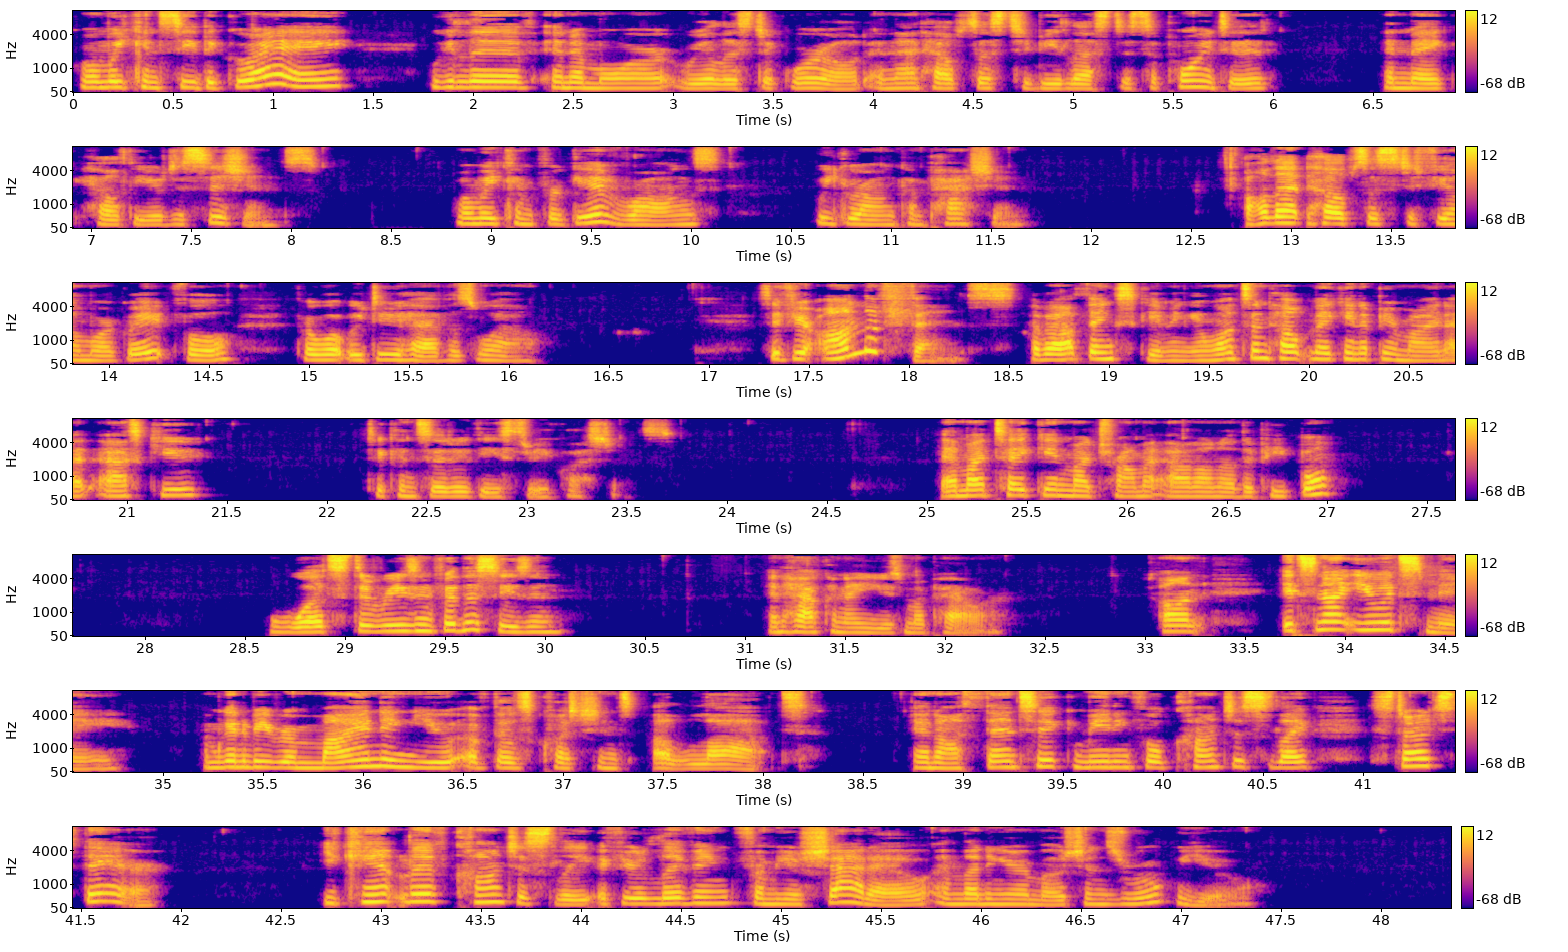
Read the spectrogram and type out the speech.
When we can see the gray, we live in a more realistic world, and that helps us to be less disappointed and make healthier decisions. When we can forgive wrongs, we grow in compassion. All that helps us to feel more grateful for what we do have as well. So if you're on the fence about Thanksgiving and want some help making up your mind, I'd ask you to consider these three questions. Am I taking my trauma out on other people? What's the reason for the season? and how can I use my power? On It's Not You, It's Me, I'm going to be reminding you of those questions a lot. An authentic, meaningful, conscious life starts there. You can't live consciously if you're living from your shadow and letting your emotions rule you.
